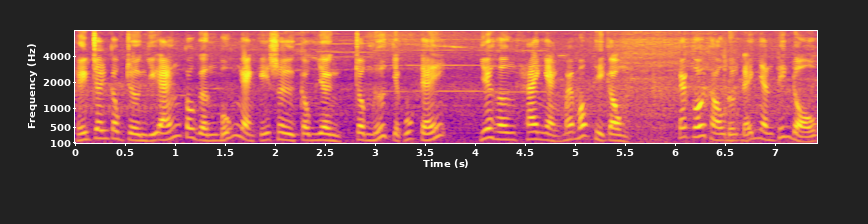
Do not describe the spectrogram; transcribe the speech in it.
Hiện trên công trường dự án có gần 4.000 kỹ sư công nhân trong nước và quốc tế với hơn 2.000 máy móc thi công. Các gói thầu được đẩy nhanh tiến độ,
